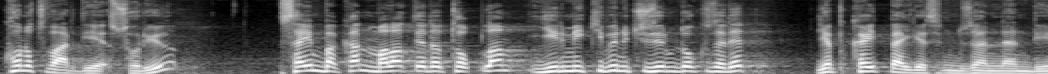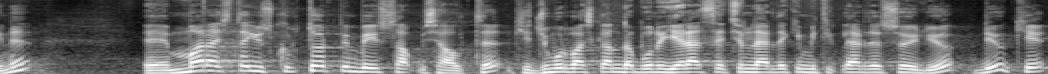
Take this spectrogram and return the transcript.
konut var diye soruyor. Sayın Bakan Malatya'da toplam 22.329 adet yapı kayıt belgesinin düzenlendiğini, e, Maraş'ta 144.566 ki Cumhurbaşkanı da bunu yerel seçimlerdeki mitinglerde söylüyor. Diyor ki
